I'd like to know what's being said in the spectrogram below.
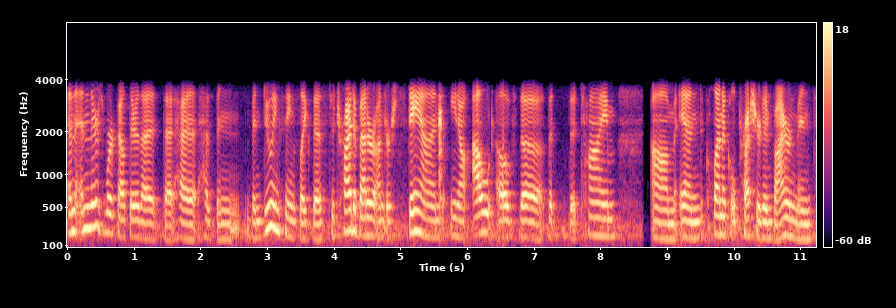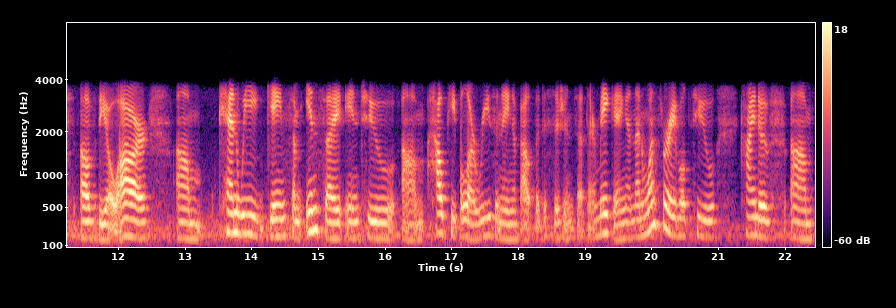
and and there's work out there that that ha, has been been doing things like this to try to better understand, you know, out of the the, the time um, and clinical pressured environment of the OR. Um, can we gain some insight into um, how people are reasoning about the decisions that they're making? And then once we're able to kind of um,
